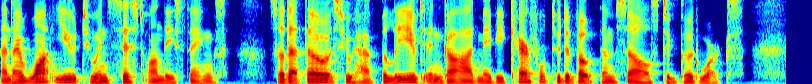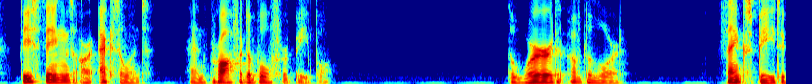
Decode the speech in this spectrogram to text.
and I want you to insist on these things, so that those who have believed in God may be careful to devote themselves to good works. These things are excellent and profitable for people. The Word of the Lord. Thanks be to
